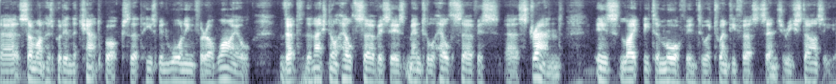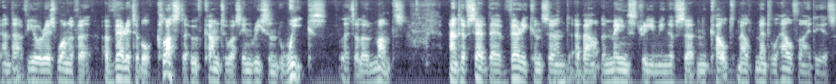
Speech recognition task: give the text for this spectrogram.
uh, someone has put in the chat box that he's been warning for a while that the National Health Service's mental health service uh, strand is likely to morph into a 21st century Stasi. And that viewer is one of a, a veritable cluster who've come to us in recent weeks, let alone months, and have said they're very concerned about the mainstreaming of certain cult mental health ideas.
